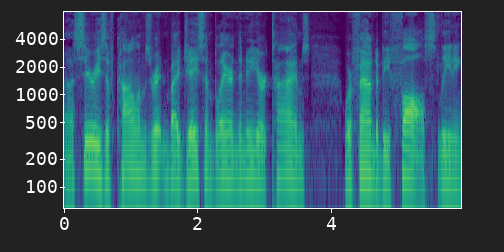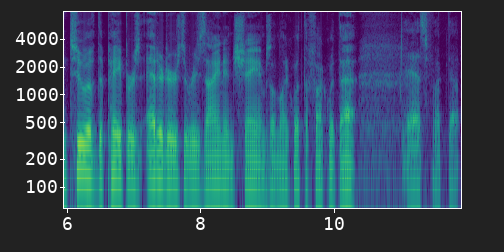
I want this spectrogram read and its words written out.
A series of columns written by Jayson Blair in the New York Times were found to be false, leading two of the paper's editors to resign in shame. So I'm like, what the fuck with that? Yeah, it's fucked up.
